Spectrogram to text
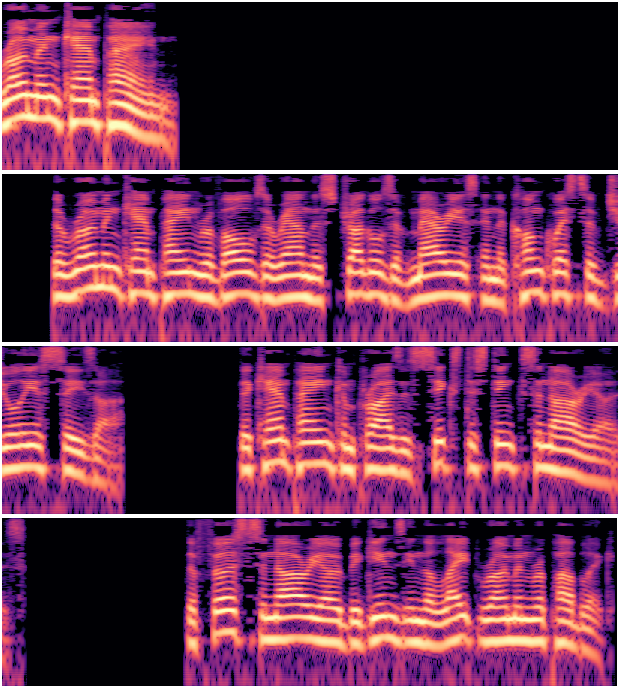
Roman campaign The Roman campaign revolves around the struggles of Marius and the conquests of Julius Caesar. The campaign comprises six distinct scenarios. The first scenario begins in the late Roman Republic.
